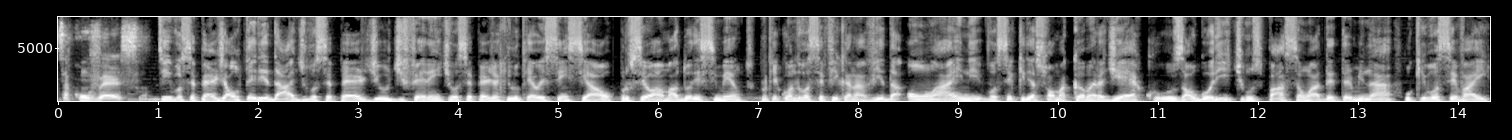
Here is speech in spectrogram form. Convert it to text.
essa conversa. Sim, você perde a alteridade, você perde o diferente, você perde aquilo que é o essencial pro seu amadurecimento. Porque quando você fica na vida online, você cria só uma câmera de eco. Os algoritmos passam a determinar o que você vai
